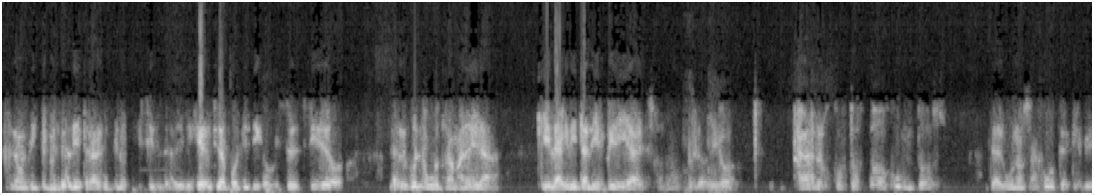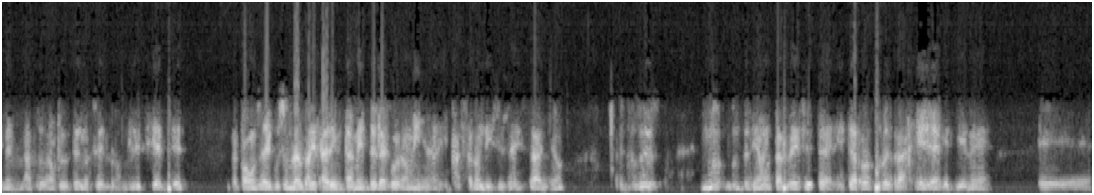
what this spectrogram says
fuese más incrementalista y si la dirigencia política hubiese decidido de alguna u otra manera que la grita le impedía eso, ¿no? Pero digo, pagar los costos todos juntos, de algunos ajustes que vienen más o menos planteándose en el 2007, la famosa discusión del recalentamiento de la economía, y pasaron 16 años, entonces no, teníamos tal vez este, este rostro de tragedia que tiene eh,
